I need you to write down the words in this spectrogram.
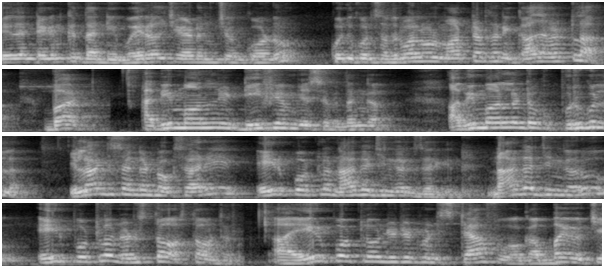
లేదంటే కనుక దాన్ని వైరల్ చేయడం చెప్పుకోవడం కొన్ని కొన్ని సందర్భాల్లో వాళ్ళు మాట్లాడతారు కాదనట్లా బట్ అభిమానుల్ని డీఫేమ్ చేసే విధంగా అభిమానులు అంటే ఒక పురుగుల్లా. ఇలాంటి సంఘటన ఒకసారి ఎయిర్పోర్ట్లో నాగార్జున గారికి జరిగింది. నాగార్జున గారు ఎయిర్పోర్ట్లో నడుస్తూ వస్తూ ఉంటారు. ఆ ఎయిర్పోర్ట్లో ఉండేటటువంటి స్టాఫ్ ఒక అబ్బాయి వచ్చి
